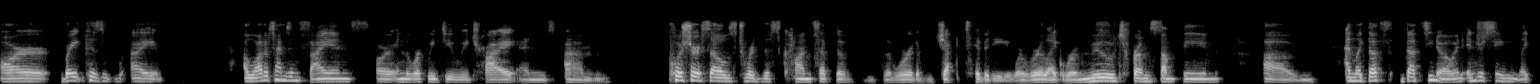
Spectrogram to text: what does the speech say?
our right because i a lot of times in science or in the work we do we try and um push ourselves towards this concept of the word objectivity where we're like removed from something um and like that's that's you know an interesting like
